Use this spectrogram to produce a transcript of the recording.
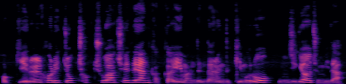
어깨를 허리 쪽 척추와 최대한 가까이 만든다는 느낌으로 움직여 줍니다.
